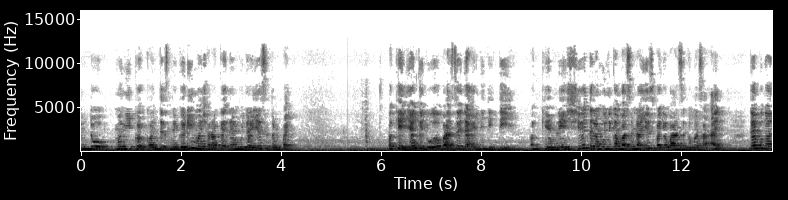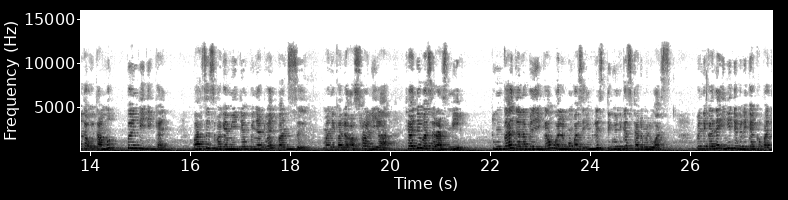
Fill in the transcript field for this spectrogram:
untuk mengikut konteks negeri, masyarakat dan budaya setempat. Okey, yang kedua, bahasa dan identiti. Okey, Malaysia telah menggunakan bahasa Melayu sebagai bahasa kebangsaan dan pengantar utama pendidikan. Bahasa sebagai medium penyatuan bangsa. Manakala Australia tiada bahasa rasmi tunggal dalam pendidikan walaupun bahasa Inggeris digunakan secara meluas. Penekanan ini diberikan kepada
